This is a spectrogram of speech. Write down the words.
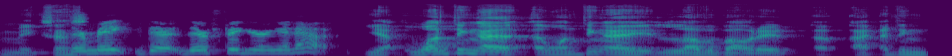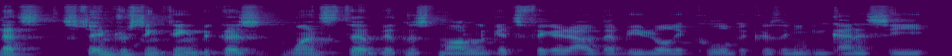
makes sense. They're make they're they're figuring it out. Yeah, one thing I uh, one thing I love about it, uh, I, I think that's such an interesting thing because once the business model gets figured out, that'd be really cool because then you can kind of see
